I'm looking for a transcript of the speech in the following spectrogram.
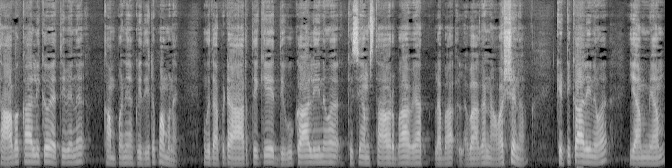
తాවකාලිකව ඇති වෙන කම්පනයක් විදිහට පමණයි. මොකද අපිට ආර්ථිකයේ දිගුකාලීනව කිසියම් ස්ථාවරභාවයක් ලබා ලබා ගන්න අවශ්‍ය නම් කෙටි කාලීනව යම් යම්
